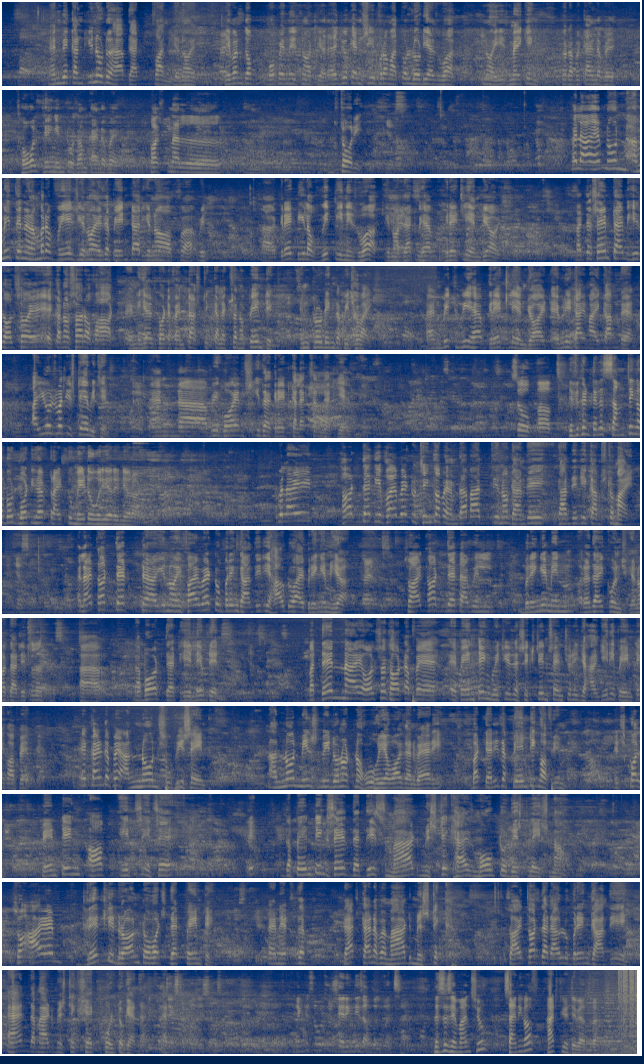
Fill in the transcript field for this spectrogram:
And we continue to have that fun, you know, even though Bhupen is not here. As you can see from Atul Dodiya's work, you know, he's making sort of a kind of a whole thing into some kind of a personal mm, story. Yes. Well, I have known Amit in a number of ways, you know, as a painter, you know, of, uh, with a great deal of wit in his work, you know, that we have greatly enjoyed. At the same time, he is also a, a connoisseur of art and he has got a fantastic collection of paintings, including the Pichwai, and which we have greatly enjoyed. Every time I come there, I usually stay with him and uh, we go and see the great collection that he has made. So uh, if you can tell us something about what you have tried to made over here in your art. Well, I thought that if I were to think of Ahmedabad, you know, Gandhi, Gandhiji comes to mind. Yes sir. And I thought that, uh, you know, if I were to bring Gandhiji, how do I bring him here? So I thought that I will bring him in Hriday Kunj, you know, the little uh, abode that he lived in. But then I also thought of a, a painting which is a 16th century Jahangiri painting of a, a kind of an unknown Sufi saint. Unknown means we do not know who he was and where he, but there is a painting of him. It's called painting of, it's, it's a, it, the painting says that this mad mystic has moved to this place now. So I am greatly drawn towards that painting. And it's the that kind of a mad mystic. So I thought that I will bring Gandhi and the mad mystic Sheikh pull together. Thank you so much for sharing these humble words. This is Himanshu signing off at Creative Yatra.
